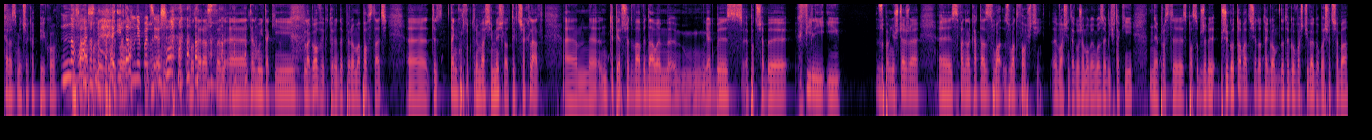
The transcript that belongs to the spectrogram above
Teraz mnie czeka piekło. No właśnie, i to mnie pociesza. Bo teraz ten, e, ten mój taki flagowy, który dopiero ma powstać, e, to jest ten kurs, o którym właśnie myślę od tych trzech lat. te pierwsze dwa wydałem em, jakby z potrzeby chwili i zupełnie szczerze e, z Final Cut'a z, z łatwości. e, właśnie tego, że mogę go zrobić w taki e, prosty sposób, żeby przygotować się do tego, do tego właściwego, bo jeszcze trzeba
